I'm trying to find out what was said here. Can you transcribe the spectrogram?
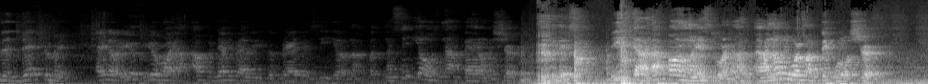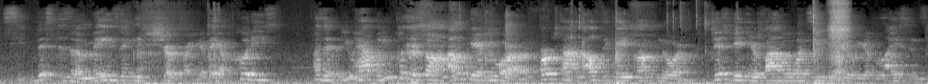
the detriment. Hey, no, you, you're right. I, I would definitely rather be the mayor than CEO. But the CEO is not bad on the shirt. This, these guys, I follow them on Instagram. I, I normally wear my Thick World shirt. See, this is an amazing shirt right here. They have hoodies. I said, you have when you put this on. I don't care if you are a first-time out the gate entrepreneur, just getting your 501c3 or your license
